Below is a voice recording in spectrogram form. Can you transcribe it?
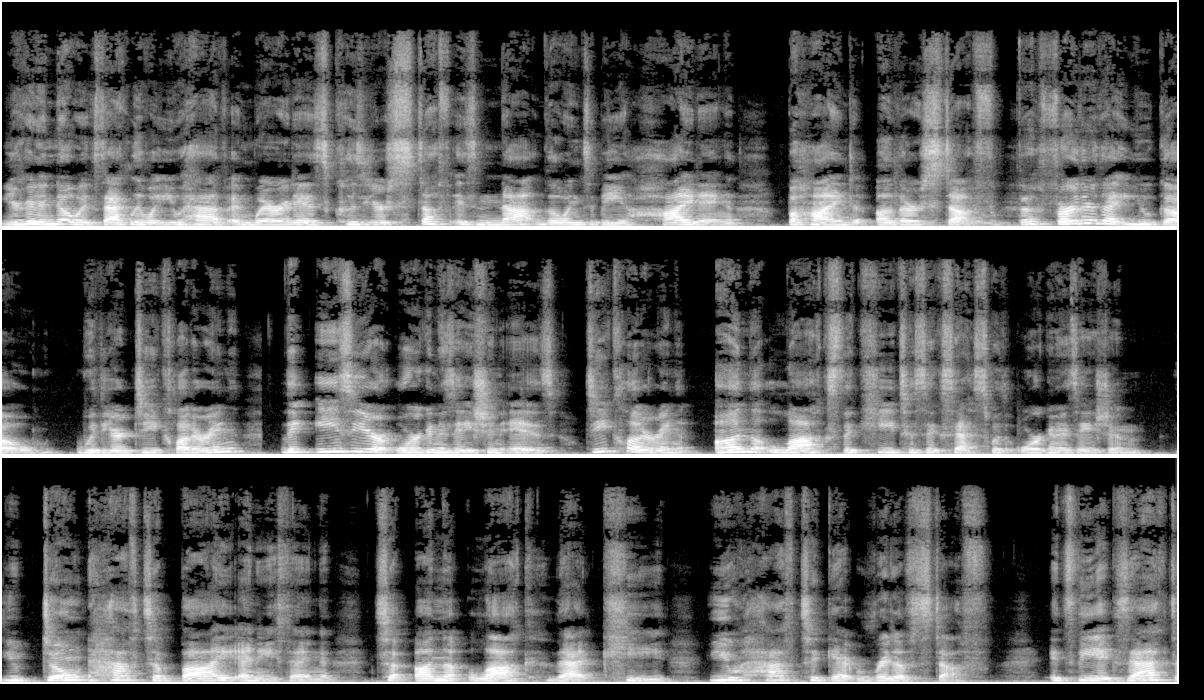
you're going to know exactly what you have and where it is because your stuff is not going to be hiding behind other stuff. The further that you go with your decluttering, the easier organization is. Decluttering unlocks the key to success with organization. You don't have to buy anything to unlock that key. You have to get rid of stuff. It's the exact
